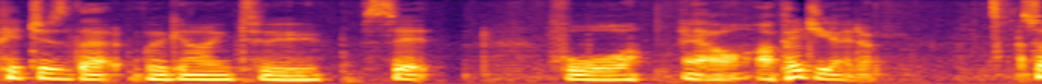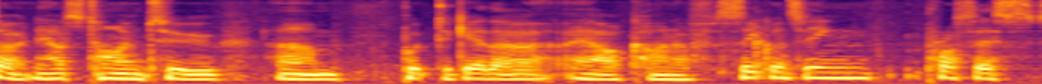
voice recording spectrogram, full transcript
pitches that we're going to set for our arpeggiator. So now it's time to um, put together our kind of sequencing process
